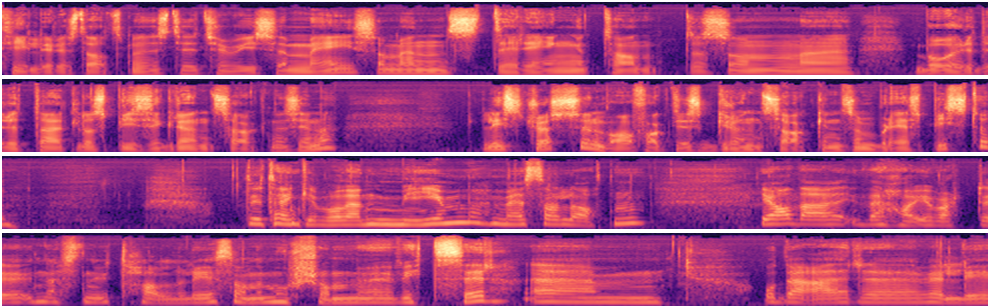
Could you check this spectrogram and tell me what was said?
tidligere statsminister Theresa May som en streng tante som beordret deg til å spise grønnsakene sine. Liz Truss hun var faktisk grønnsaken som ble spist, hun. Du tenker på den meme med salaten. Ja, det, det har jo vært nesten utallige sånne morsomme vitser. Um, og det er uh, veldig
